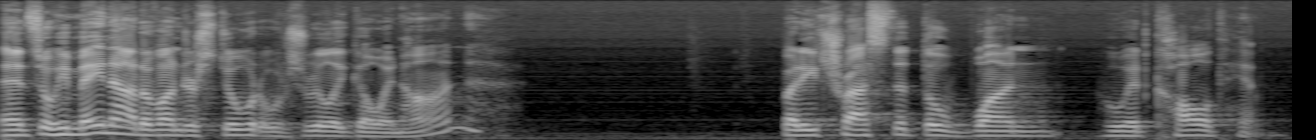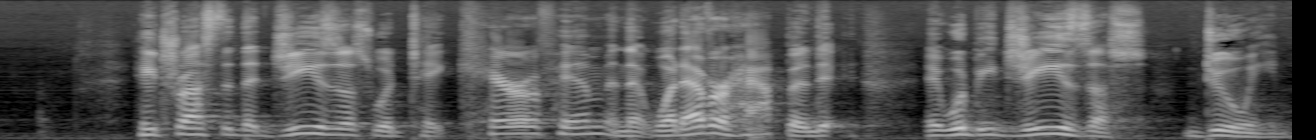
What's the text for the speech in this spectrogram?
And so he may not have understood what was really going on, but he trusted the one who had called him. He trusted that Jesus would take care of him and that whatever happened, it, would be Jesus doing.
